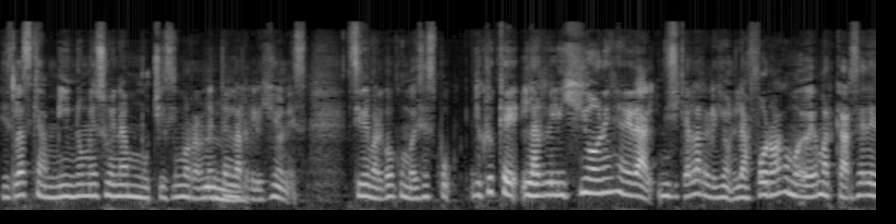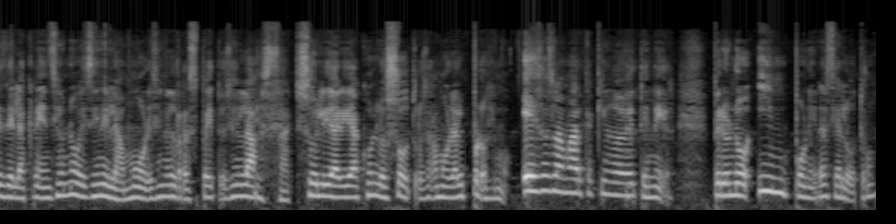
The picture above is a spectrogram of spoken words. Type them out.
es las que a mí no me suena muchísimo realmente en las religiones. Sin embargo, como dices, yo creo que la religión en general, ni siquiera la religión, la forma como debe marcarse desde la creencia no es en el amor, es en el respeto, es en la Exacto. solidaridad con los otros, amor al prójimo. Esa es la marca que uno debe tener, pero no imponer hacia el otro.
